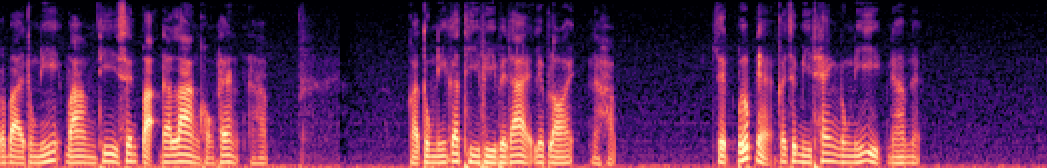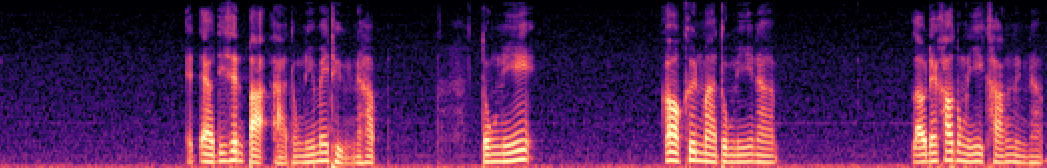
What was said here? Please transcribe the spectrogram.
ก็บายตรงนี้วางที่เส้นปะด้านล่างของแท่งนะครับก็ตรงนี้ก็ TP ไปได้เรียบร้อยนะครับ เสร็จปุ๊บเนี่ยก็จะมีแท่งตรงนี้อีกนะครับเนี่ย SL ที่เส้นปะอ่าตรงนี้ไม่ถึงนะครับ ตรงนี้ก็ขึ้นมาตรงนี้นะครับ เราได้เข้าตรงนี้อีกครั้งหนึ่งนะครับ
